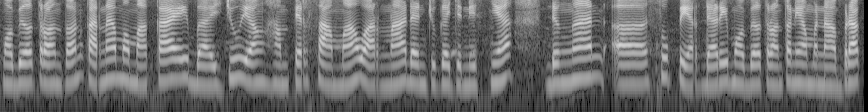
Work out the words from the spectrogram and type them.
mobil tronton karena memakai baju yang hampir sama warna dan juga jenisnya dengan uh, supir dari mobil tronton yang menabrak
